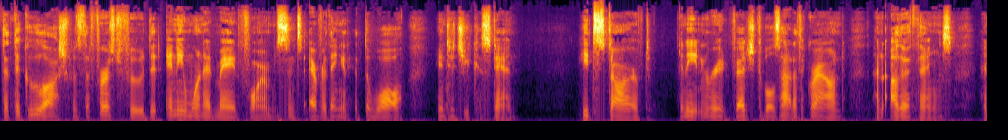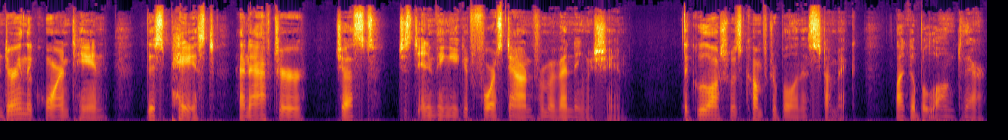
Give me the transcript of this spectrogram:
that the goulash was the first food that anyone had made for him since everything had hit the wall in Tajikistan. He'd starved and eaten root vegetables out of the ground and other things, and during the quarantine, this paste, and after just just anything he could force down from a vending machine. The goulash was comfortable in his stomach, like it belonged there.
